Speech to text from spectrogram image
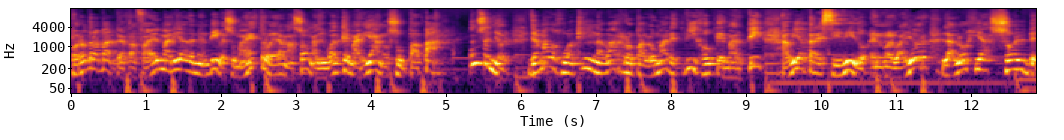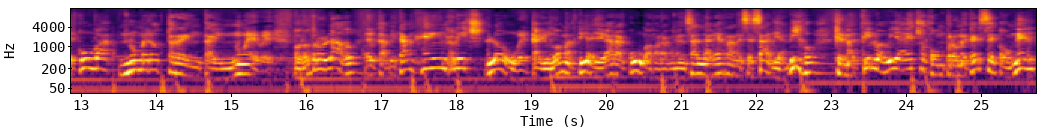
Por otra parte, Rafael María de Mendive, su maestro, era masón, al igual que Mariano, su papá. Un señor llamado Joaquín Navarro Palomares dijo que Martí había presidido en Nueva York la logia Sol de Cuba número 39. Por otro lado, el capitán Heinrich Lowe, que ayudó a Martí a llegar a Cuba para comenzar la guerra necesaria, dijo que Martí lo había hecho comprometerse con él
